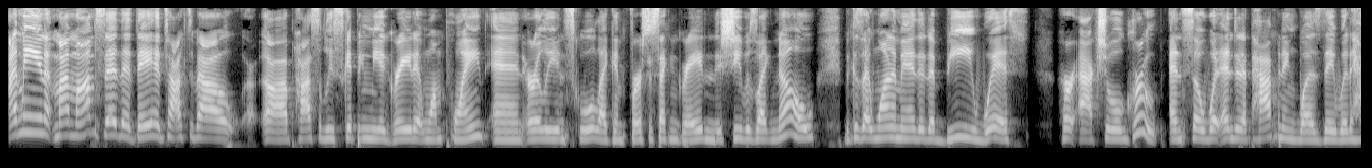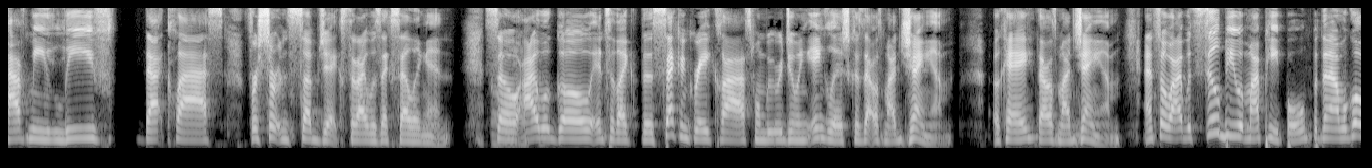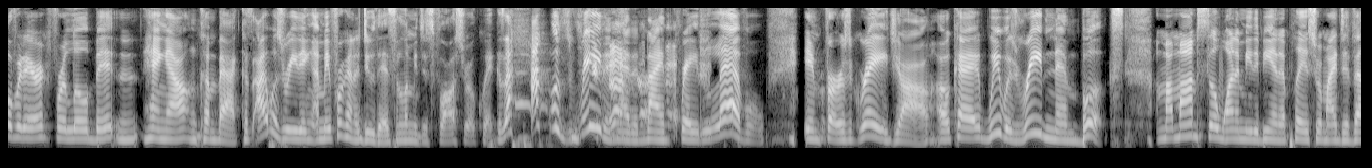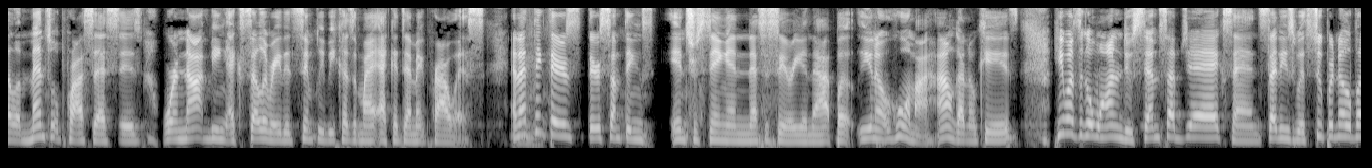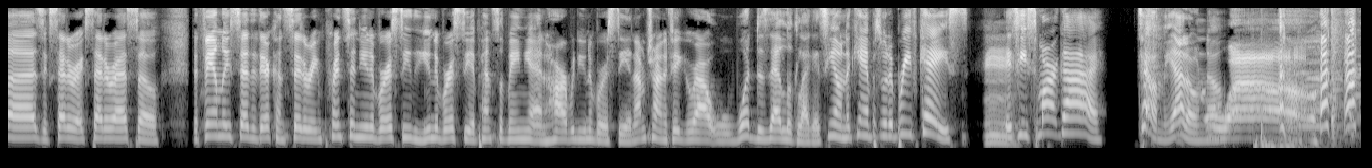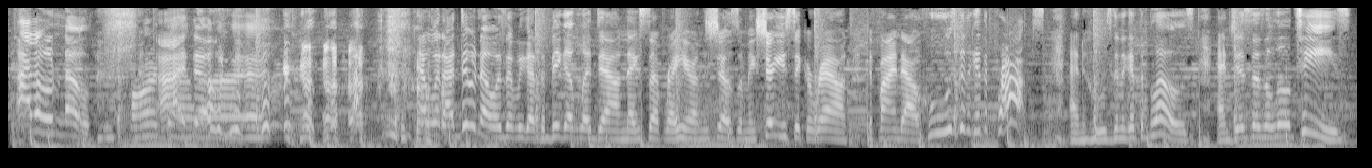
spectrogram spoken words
I mean, my mom said that they had talked about uh, possibly skipping me a grade at one point and early in school, like in first or second grade. And she was like, no, because I want Amanda to be with her actual group. And so what ended up happening was they would have me leave that class for certain subjects that I was excelling in. So Oh, I would go into like the second grade class when we were doing English because that was my jam. Okay. That was my jam. And so I would still be with my people, but then I would go over there for a little bit and hang out and come back. Cause I was reading. I mean, if we're going to do this, and let me just floss real quick, cause I, I was reading at a ninth grade level in first grade, y'all. Okay. We was reading them books. My mom still wanted me to be in a place where my developmental processes were not being accelerated simply because of my academic prowess. And I mm. think there's, there's something interesting and necessary in that. But you know, who am I? I don't got no kids. He wants to go on and do STEM subjects and studies with supernovas, et cetera, et cetera. So the family said that they're considering Princeton University, the University of Pennsylvania, and Harvard University. And I'm trying to figure out, well, what does that look like? Is he on the campus with a briefcase? Mm. Is he smart guy? Tell me. I don't know. Wow. I don't know. I don't know. and what I do know is that we got the big up let down next up right here on the show. So make sure you stick around to find out who's going to get the props and who's going to get the blows. And just as a little tease,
